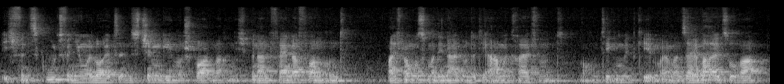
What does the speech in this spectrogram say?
ich finde es gut, wenn junge Leute ins Gym gehen und Sport machen. Ich bin ein Fan davon und manchmal muss man denen halt unter die Arme greifen und noch einen Ticken mitgeben, weil man selber halt so war.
